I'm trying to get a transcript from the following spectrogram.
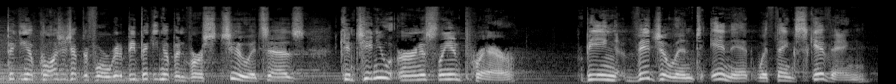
picking up Colossians chapter 4, we're going to be picking up in verse 2. It says, Continue earnestly in prayer, being vigilant in it with thanksgiving.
